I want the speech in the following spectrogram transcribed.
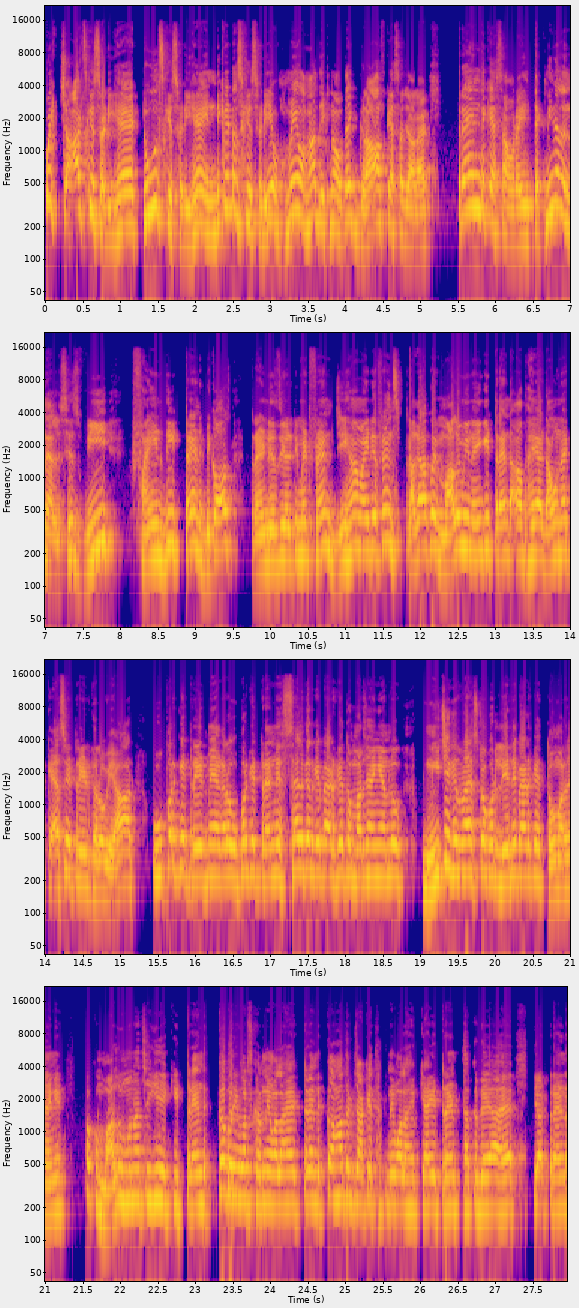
कोई चार्ट्स की स्टडी है टूल्स की स्टडी है इंडिकेटर्स की स्टडी है। हमें वहाँ देखना होता है ग्राफ कैसा जा रहा है। ट्रेंड कैसा हो रहा है? In technical analysis we find the trend because trend is the ultimate friend जी हाँ माय डियर फ्रेंड्स अगर आपको मालूम ही नहीं कि ट्रेंड अप है या डाउन है, कैसे ट्रेड करोगे यार? ऊपर के ट्रेड में, अगर ऊपर के ट्रेंड में सेल करके बैठ गए तो मर जाएँगे हम लोग। नीचे गिर रहा है स्टॉक और लेने बैठ गए तो मर जाएँगे। आपको मालूम होना चाहिए कि ट्रेंड कब रिवर्स करने वाला है? ट्रेंड कहाँ तक जाके थकने वाला है? क्या ये ट्रेंड थक गया है? या ट्रेंड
